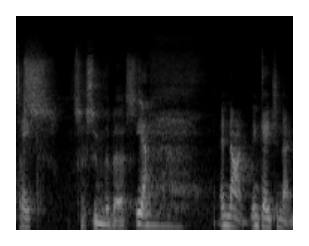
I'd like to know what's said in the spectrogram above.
take S- So assume the best. yeah and not engage in that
